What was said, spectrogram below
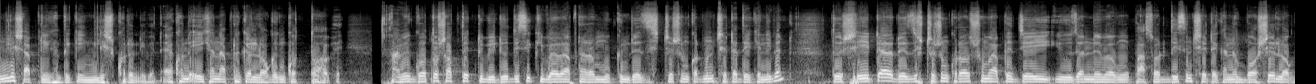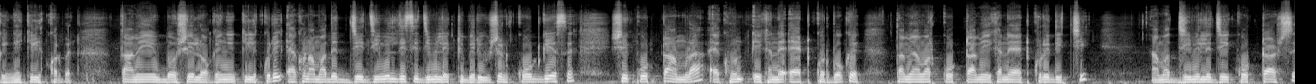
ইংলিশ আপনি এখান থেকে ইংলিশ করে নেবেন। এখন এইখানে আপনাকে লগ করতে হবে। আমি গত সপ্তাহে একটি ভিডিও দিছি, কীভাবে আপনারা মুকিম রেজিস্ট্রেশন করবেন সেটা দেখে নেবেন। তো সেইটা রেজিস্ট্রেশন করার সময় আপনি যেই ইউজার নেম এবং পাসওয়ার্ড দিয়েছেন, সেটা এখানে বসে লগিংয়ে ক্লিক করবেন। তো আমি বসে লগিংয়ে ক্লিক করি। এখন আমাদের যে জিমেল দিছি জিমেল একটি ভেরিফিকেশন কোড গিয়েছে। সেই কোডটা আমরা এখন এখানে অ্যাড করব ওকে তো আমি আমার কোডটা আমি এখানে অ্যাড করে দিচ্ছি। আমার জিমেলে যে কোডটা আসছে,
